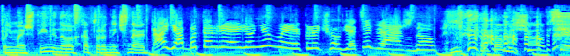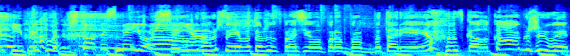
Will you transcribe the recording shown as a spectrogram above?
понимаешь, Пименовых, которые начинают «А я батарею не выключил, я тебя ждал». Потом еще всякие приходят. Что ты смеешься? Я... Потому что я его тоже спросила про, про батарею. Он сказал, как же вы?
